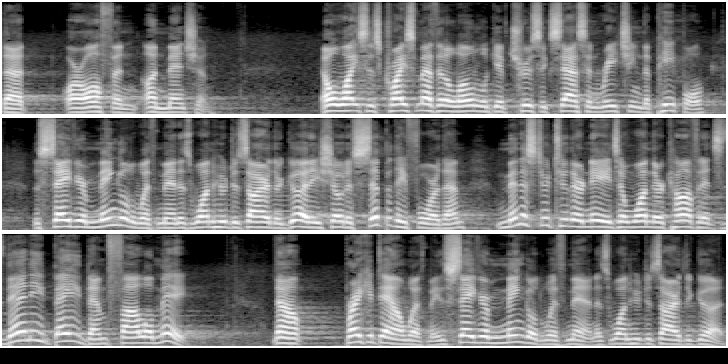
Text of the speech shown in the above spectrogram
that are often unmentioned. Ellen White says Christ's method alone will give true success in reaching the people. The Savior mingled with men as one who desired their good. He showed his sympathy for them, ministered to their needs, and won their confidence. Then he bade them follow me. Now, break it down with me. The Savior mingled with men as one who desired the good.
